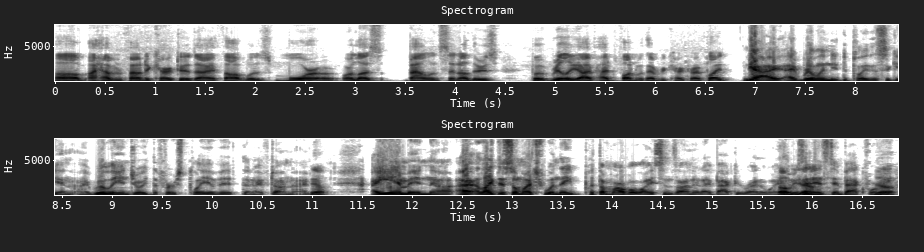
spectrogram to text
Um, I haven't found a character that I thought was more or less balanced than others, but really I've had fun with every character I've played. yeah, I, I really need to play this again. I really enjoyed the first play of it that I've done. I, Yeah. I am in. Uh, I, I liked it so much when they put the Marvel license on it. I backed it right away. Oh, it was yeah. an instant back for Yeah. me.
